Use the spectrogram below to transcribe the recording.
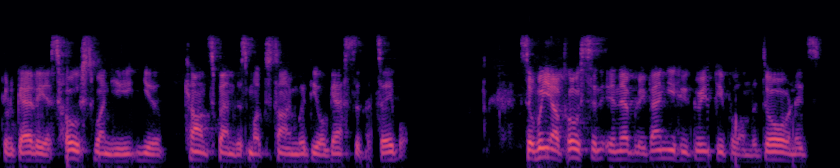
gregarious host when you you can't spend as much time with your guests at the table so we have hosts in, in every venue who greet people on the door, and it's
